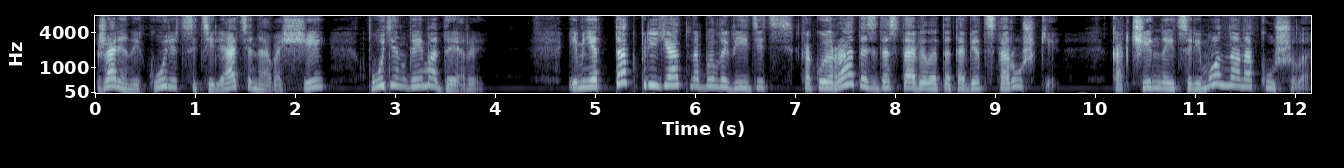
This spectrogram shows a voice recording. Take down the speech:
жареной курицы, телятины, овощей, пудинга и мадеры. И мне так приятно было видеть, какую радость доставил этот обед старушке, как чинно и церемонно она кушала,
